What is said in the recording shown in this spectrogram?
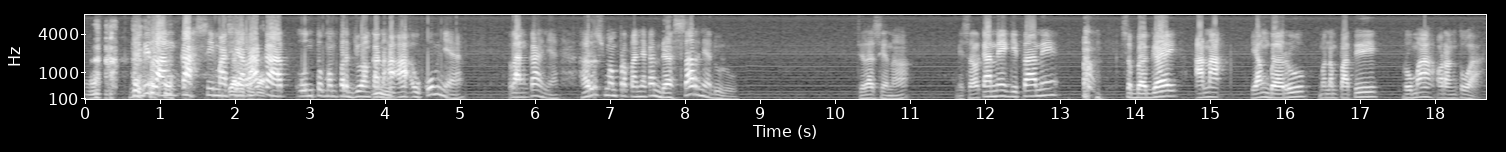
Jadi langkah si ya, masyarakat ya, untuk memperjuangkan hmm. hak-hak hukumnya, langkahnya harus mempertanyakan dasarnya dulu. Jelas ya, nak? Misalkan nih kita nih sebagai anak yang baru menempati rumah orang tua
